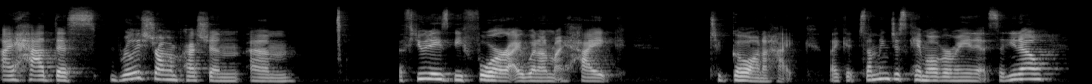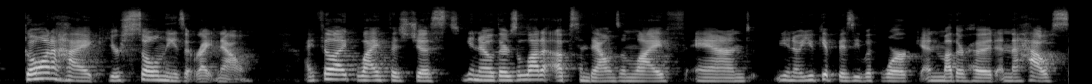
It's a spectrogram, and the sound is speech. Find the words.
I had this really strong impression um, a few days before I went on my hike to go on a hike. Like it, something just came over me and it said, you know, go on a hike. Your soul needs it right now. I feel like life is just, you know, there's a lot of ups and downs in life and you know, you get busy with work and motherhood and the house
